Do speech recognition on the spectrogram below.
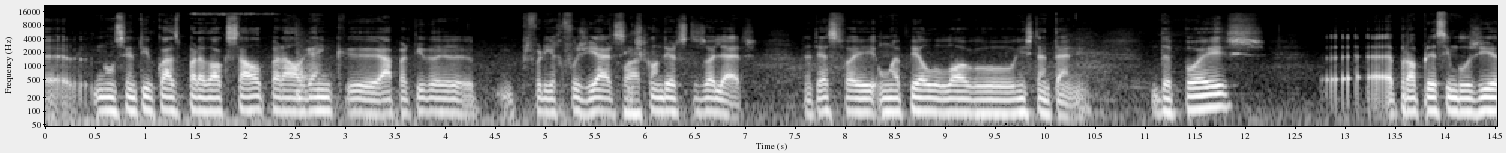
Uh, num sentido quase paradoxal para alguém que, à partida, preferia refugiar-se claro. e esconder-se dos olhares. Portanto, esse foi um apelo logo instantâneo. Depois, a própria simbologia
